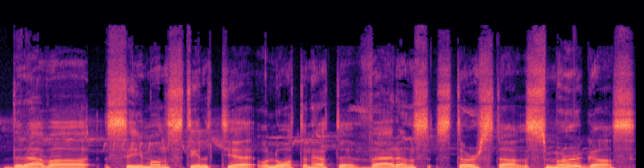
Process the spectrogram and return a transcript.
Det där var Simon Stiltje och låten hette Världens största smörgås.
